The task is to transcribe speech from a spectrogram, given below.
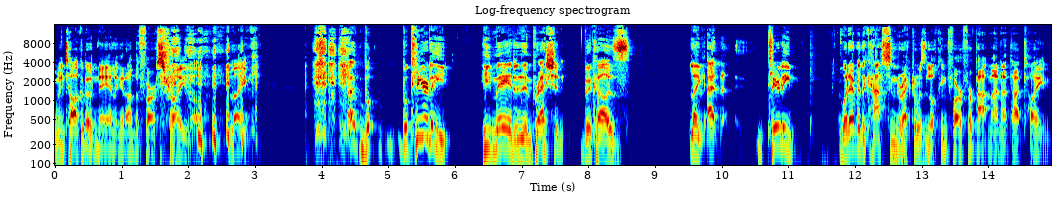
I mean, talk about nailing it on the first try, though. like, uh, but but clearly he made an impression because, like, at, clearly, whatever the casting director was looking for for Batman at that time,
